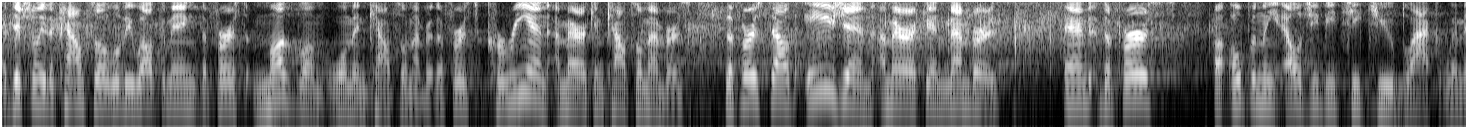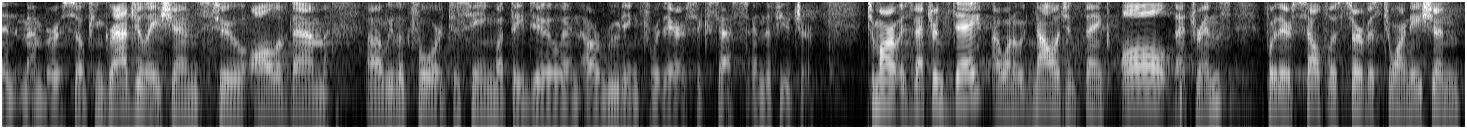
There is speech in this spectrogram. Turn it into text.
Additionally, the council will be welcoming the first Muslim woman council member, the first Korean American council members, the first South Asian American members, and the first uh, openly LGBTQ black women members. So, congratulations to all of them. Uh, we look forward to seeing what they do and are rooting for their success in the future. Tomorrow is Veterans Day. I want to acknowledge and thank all veterans for their selfless service to our nation.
